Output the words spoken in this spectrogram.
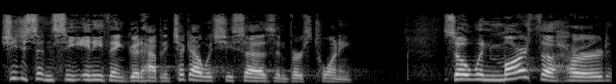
She just didn't see anything good happening. Check out what she says in verse 20. So when Martha heard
